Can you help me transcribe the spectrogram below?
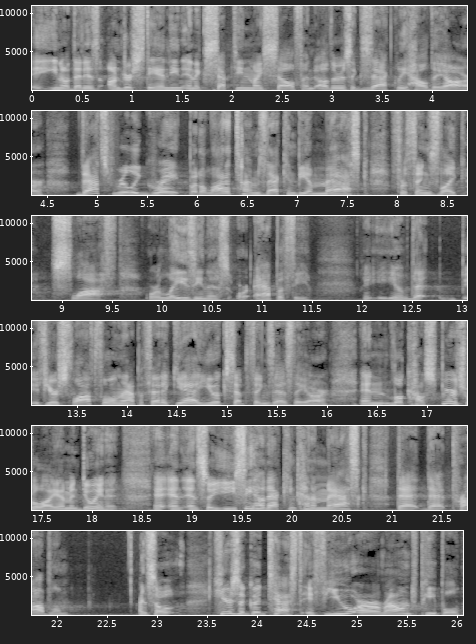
you know, that is understanding and accepting myself and others exactly how they are, that's really great, but a lot of times that can be a mask for things like sloth or laziness or apathy. You know, that if you're slothful and apathetic, yeah, you accept things as they are. And look how spiritual I am in doing it. And, and, and so you see how that can kind of mask that, that problem. And so here's a good test. If you are around people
